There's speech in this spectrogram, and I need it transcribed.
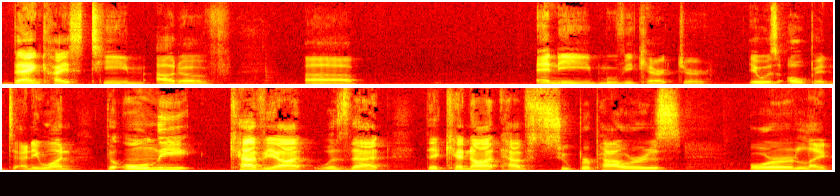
bank heist team out of uh, any movie character. It was open to anyone. The only caveat was that they cannot have superpowers or like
